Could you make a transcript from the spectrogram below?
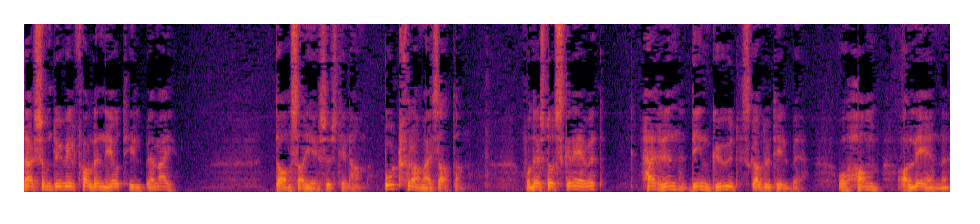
dersom du vil falle ned og tilbe meg. Da sa Jesus til ham, Bort fra meg, Satan, for det står skrevet, Herren din Gud skal du tilbe, og ham alene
